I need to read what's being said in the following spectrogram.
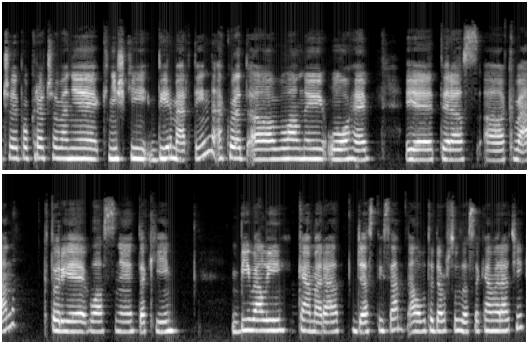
čo je pokračovanie knižky Dear Martin. Akurát v hlavnej úlohe je teraz Kvan, ktorý je vlastne taký bývalý kamarát Justica, alebo teda už sú zase kamaráti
